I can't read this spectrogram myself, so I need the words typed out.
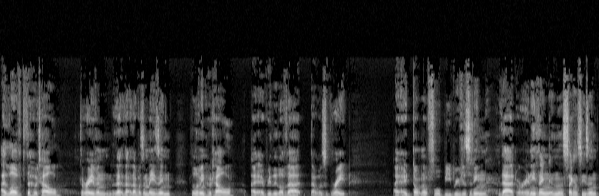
I loved the hotel, the Raven. That, that, that was amazing. The Living Hotel. I, I really love that. That was great. I, I, don't know if we'll be revisiting that or anything in the second season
